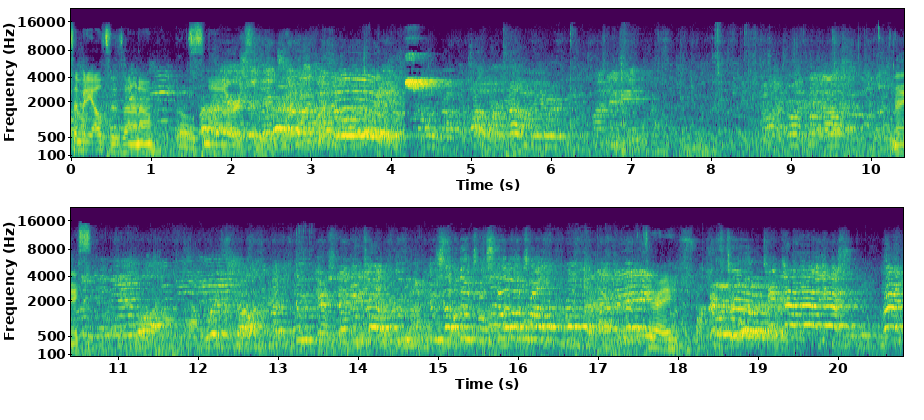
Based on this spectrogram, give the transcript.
somebody else's. I don't know. Oh, okay. not ours. Nice. Still neutral, still neutral. It's all right. Take that now, yes. Red.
